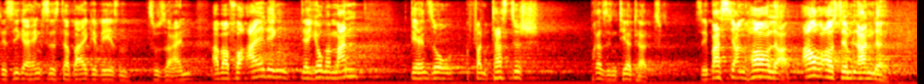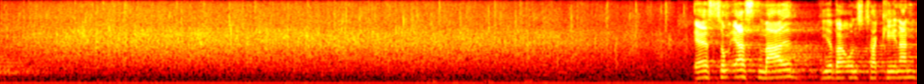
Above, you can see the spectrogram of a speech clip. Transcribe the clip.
des Siegerhengstes dabei gewesen zu sein. Aber vor allen Dingen der junge Mann, der ihn so fantastisch präsentiert hat. Sebastian Horler, auch aus dem Lande. Er ist zum ersten Mal hier bei uns Trakenern.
